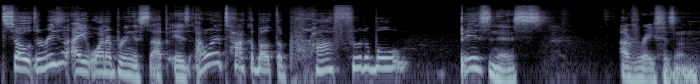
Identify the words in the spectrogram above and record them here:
so the reason i want to bring this up is i want to talk about the profitable business of racism.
